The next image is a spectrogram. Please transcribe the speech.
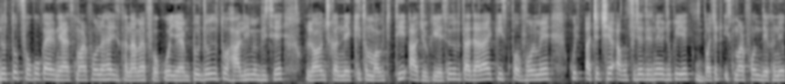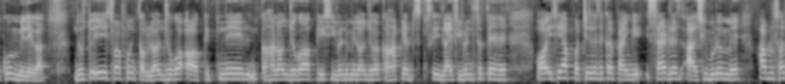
दोस्तों फोको का एक नया स्मार्टफ़ोन है, जिसका नाम है फोको एम टू जो दोस्तों हाल ही में भी से लॉन्च करने की संभावित तिथि आ चुकी है। इसमें तो बताया जा रहा है कि इस फ़ोन में कुछ अच्छे अच्छे आपको फीचर देखने को, जो कि एक बजट स्मार्टफ़ोन देखने को मिलेगा। दोस्तों, ये स्मार्टफ़ोन कब लॉन्च होगा और कितने, कहाँ लॉन्च होगा, किस इवेंट में लॉन्च होगा, कहाँ पर आप लाइव इवेंट सकते हैं और इसे आप परचेज कैसे कर पाएँगे? इस साइड ड्रेस आज की वीडियो में आप लोग साथ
